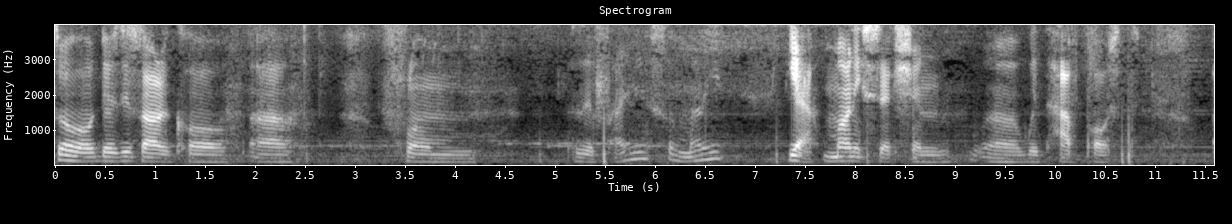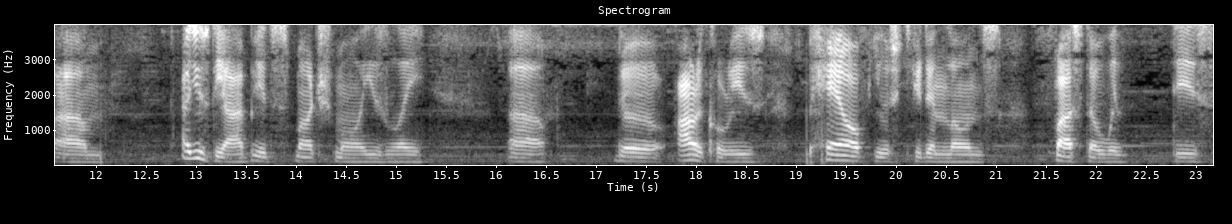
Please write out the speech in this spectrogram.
So there's this article uh, from the finance money? Yeah, money section uh, with HuffPost. Um, I use the app; it's much more easily. Uh, the article is pay off your student loans faster with these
